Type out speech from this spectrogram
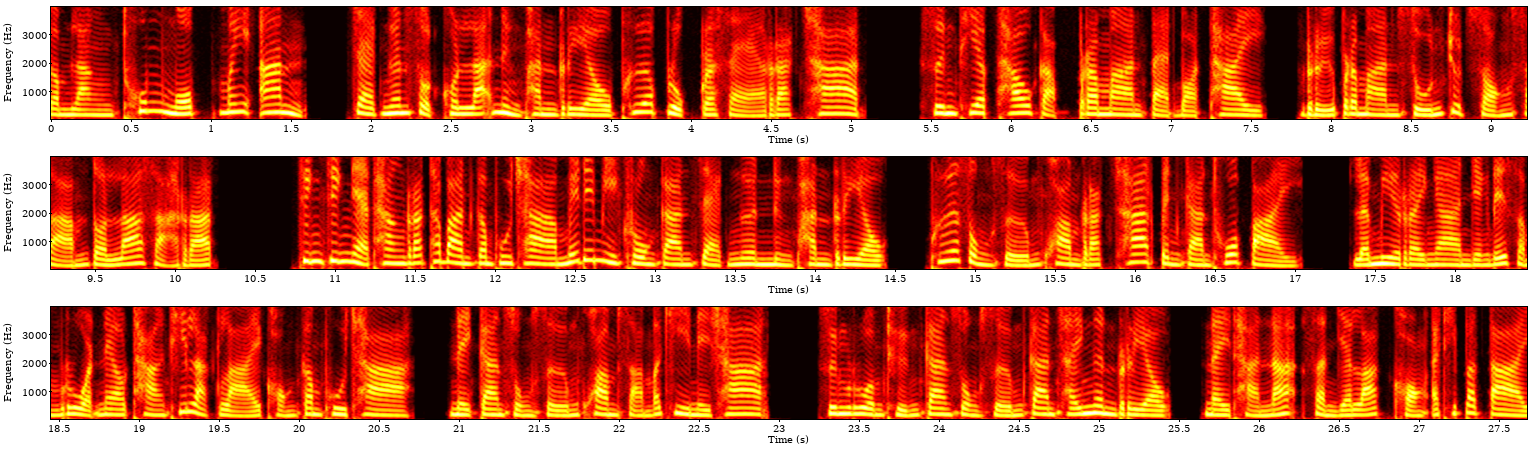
กำลังทุ่มงบไม่อั้น แจกเงินสดคนละ 1,000 เรียว เพื่อปลุกกระแสรักชาติ ซึ่งเทียบเท่ากับประมาณ 8 บอทไทย หรือประมาณ 0.23 ดอลลาร์สหรัฐ จริง ๆ เนี่ยทางรัฐบาลกัมพูชาไม่ได้มีโครงการแจกเงิน 1,000 เรียว เพื่อส่งเสริมความรักชาติเป็นการทั่วไป และมีรายงานยังได้สำรวจแนวทางที่หลากหลายของกัมพูชา ในการส่งเสริมความสามัคคีในชาติ ซึ่งรวมถึงการส่งเสริมการใช้เงินเรียว ในฐานะสัญญลักษณ์ของอธิปไตย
